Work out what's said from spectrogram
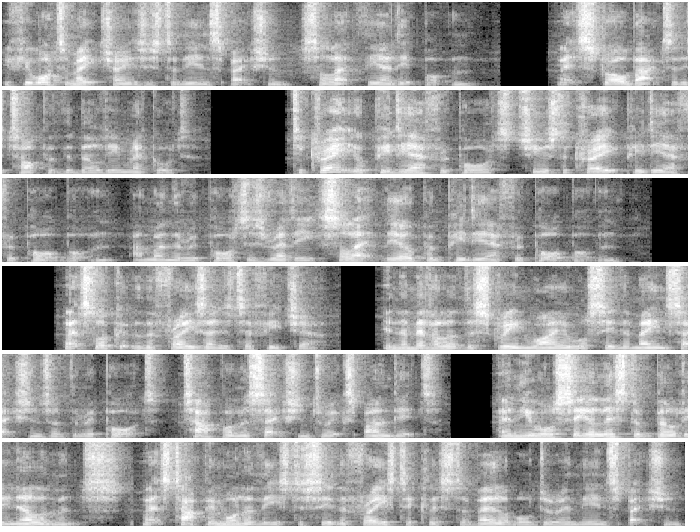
If you want to make changes to the inspection, select the Edit button. Let's scroll back to the top of the building record. To create your PDF report, choose the Create PDF Report button and when the report is ready, select the Open PDF Report button. Let's look at the Phrase Editor feature. In the middle of the screen where you will see the main sections of the report. Tap on a section to expand it. Then you will see a list of building elements. Let's tap in one of these to see the phrase tick list available during the inspection.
